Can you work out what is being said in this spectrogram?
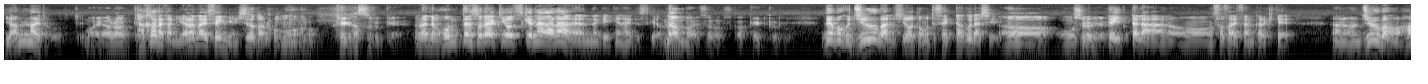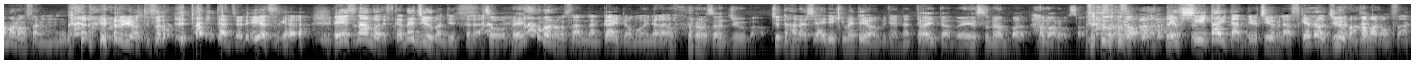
やんないだろって。まあやらんけど。高らかにやらない宣言してただろもう、うん怪我するけん。まあでも本当にそれは気をつけながらやんなきゃいけないですけどね。何番にするんですか？結局。で僕10番にしようと思ってせっかくだし。ああ面白いじゃないですか。言ったらあのー、笹井さんから来てあの10番はハマロンさんがやるよってそのタイタンじゃねえやつが エースナンバーですからね10番って言ったら。そうね。ハマロンさんなんかいと思いながら。浜野さん10番。ちょっと話し合いで決めてよみたいになってタイタンのエースナンバーハマロンさん。そうそうそう。FC タイタンっていうチームなんですけど10番ハマロンさ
